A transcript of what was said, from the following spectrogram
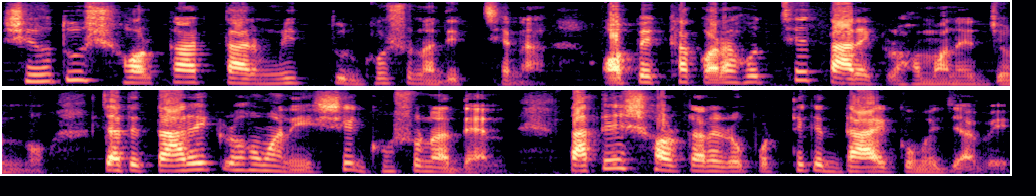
সেহেতু সরকার তার মৃত্যুর ঘোষণা দিচ্ছে না। অপেক্ষা করা হচ্ছে তারেক রহমানের জন্য, যাতে তারেক রহমান এসে ঘোষণা দেন। তাতে সরকারের ওপর থেকে দায় কমে যাবে।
